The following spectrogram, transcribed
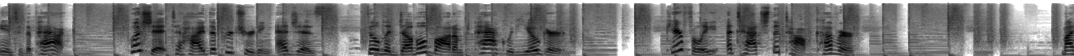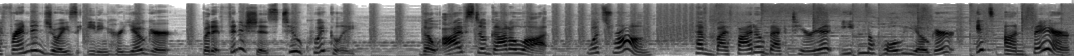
into the pack. Push it to hide the protruding edges. Fill the double-bottomed pack with yogurt. Carefully attach the top cover. My friend enjoys eating her yogurt, but it finishes too quickly. Though I've still got a lot. What's wrong? Have bifidobacteria eaten the whole yogurt? It's unfair!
